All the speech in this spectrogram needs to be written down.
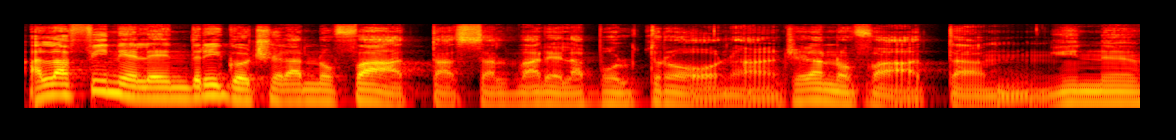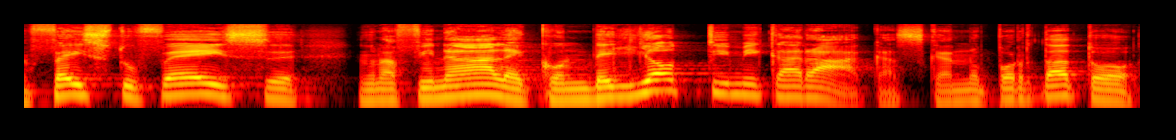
Alla fine l'Endrigo ce l'hanno fatta a salvare la poltrona, ce l'hanno fatta in face to face, in una finale con degli ottimi Caracas che hanno portato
